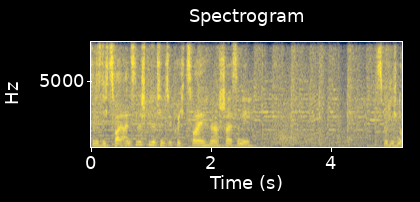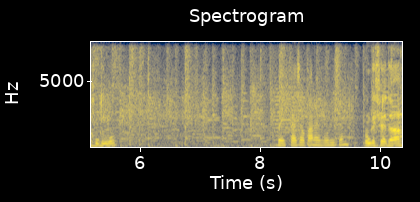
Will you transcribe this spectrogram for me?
Sind es nicht zwei einzelne Spielerteams übrig? Zwei? Na, scheiße, nee. Das ist wirklich noch ein Duo. Aber ich weiß auch gar nicht, wo die sind. Ungefähr da.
